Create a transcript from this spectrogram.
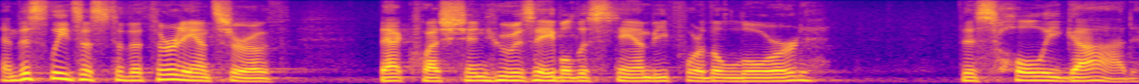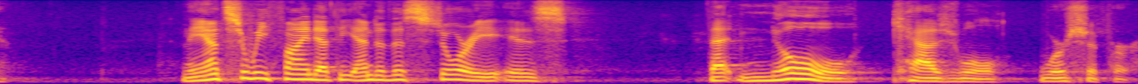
And this leads us to the third answer of that question who is able to stand before the Lord, this holy God? And the answer we find at the end of this story is that no casual worshiper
